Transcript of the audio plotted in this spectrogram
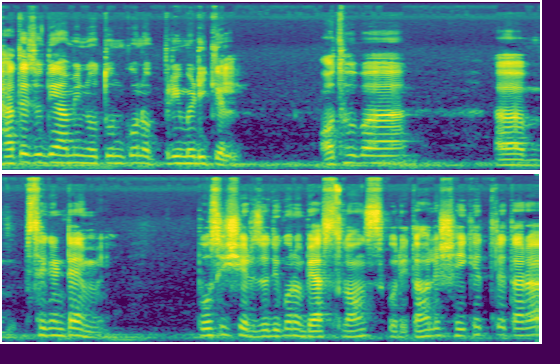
সাথে যদি আমি নতুন কোনো প্রি মেডিকেল অথবা সেকেন্ড টাইম পঁচিশের যদি কোনো ব্যাচ লঞ্চ করি, তাহলে সেই ক্ষেত্রে তারা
